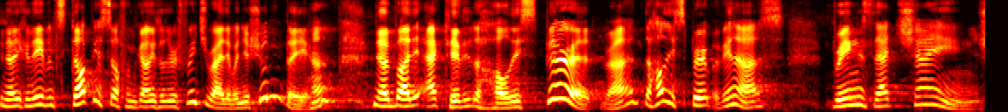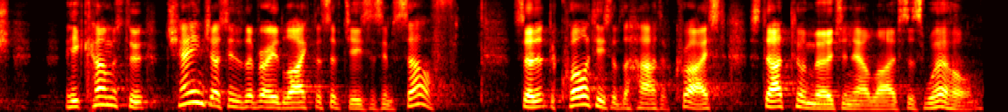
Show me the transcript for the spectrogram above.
You know, you can even stop yourself from going to the refrigerator when you shouldn't be, huh? You know, by the activity of the Holy Spirit, right? The Holy Spirit within us brings that change. He comes to change us into the very likeness of Jesus himself so that the qualities of the heart of Christ start to emerge in our lives as well,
